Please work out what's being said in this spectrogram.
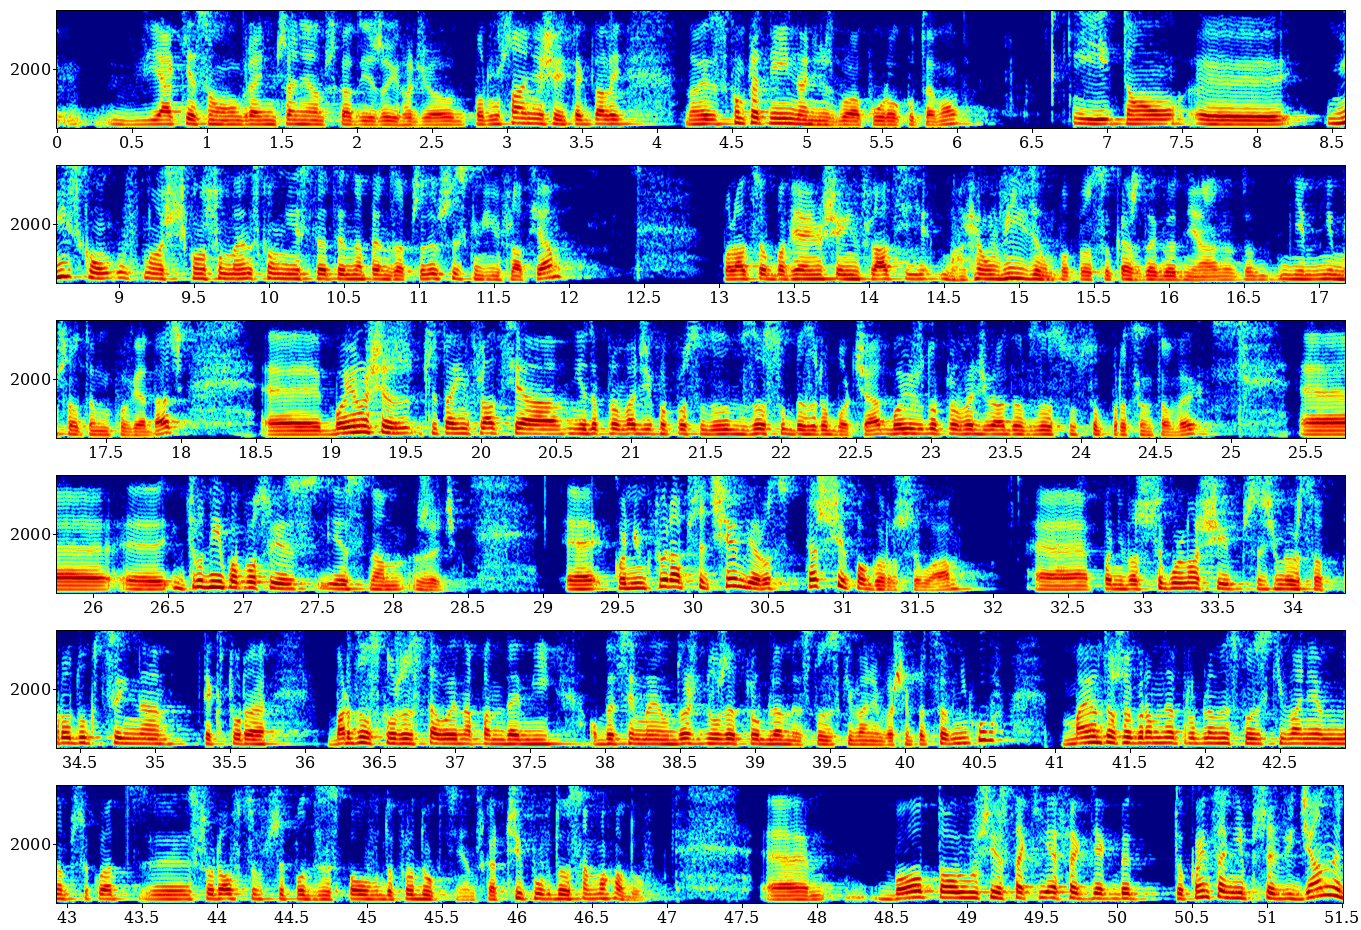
jakie są ograniczenia, na przykład jeżeli chodzi o poruszanie się i tak dalej, no jest kompletnie inna niż była pół roku temu. I tą y, niską ufność konsumencką niestety napędza przede wszystkim inflacja, Polacy obawiają się inflacji, bo ją widzą po prostu każdego dnia, no to nie, nie muszę o tym opowiadać. E, boją się, czy ta inflacja nie doprowadzi po prostu do wzrostu bezrobocia, bo już doprowadziła do wzrostu stóp procentowych e, e, i trudniej po prostu jest, jest nam żyć. Koniunktura przedsiębiorstw też się pogorszyła. E, ponieważ w szczególności przedsiębiorstwa produkcyjne, te, które bardzo skorzystały na pandemii, obecnie mają dość duże problemy z pozyskiwaniem właśnie pracowników, mają też ogromne problemy z pozyskiwaniem na przykład y, surowców czy podzespołów do produkcji, na przykład chipów do samochodów. Bo to już jest taki efekt jakby do końca nieprzewidziany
